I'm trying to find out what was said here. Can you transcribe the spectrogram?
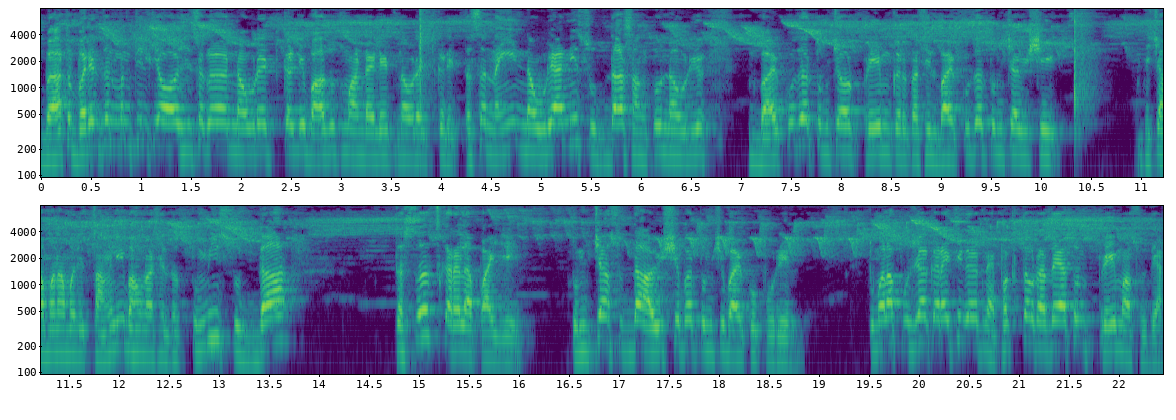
ब- आता बरेच जण म्हणतील की अहो हे सगळं नवऱ्याकडली बाजूच मांडायलेत नवऱ्याकडे तसं नाही नवऱ्याने सुद्धा सांगतो नवरी बायको जर तुमच्यावर प्रेम करत असेल बायको जर तुमच्याविषयी तिच्या मनामध्ये चांगली भावना असेल तर तुम्ही सुद्धा तसंच करायला पाहिजे. तुमच्यासुद्धा आयुष्यभर तुमची बायको पुरेल. तुम्हाला पूजा करायची गरज नाही फक्त हृदयातून प्रेम असू द्या.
